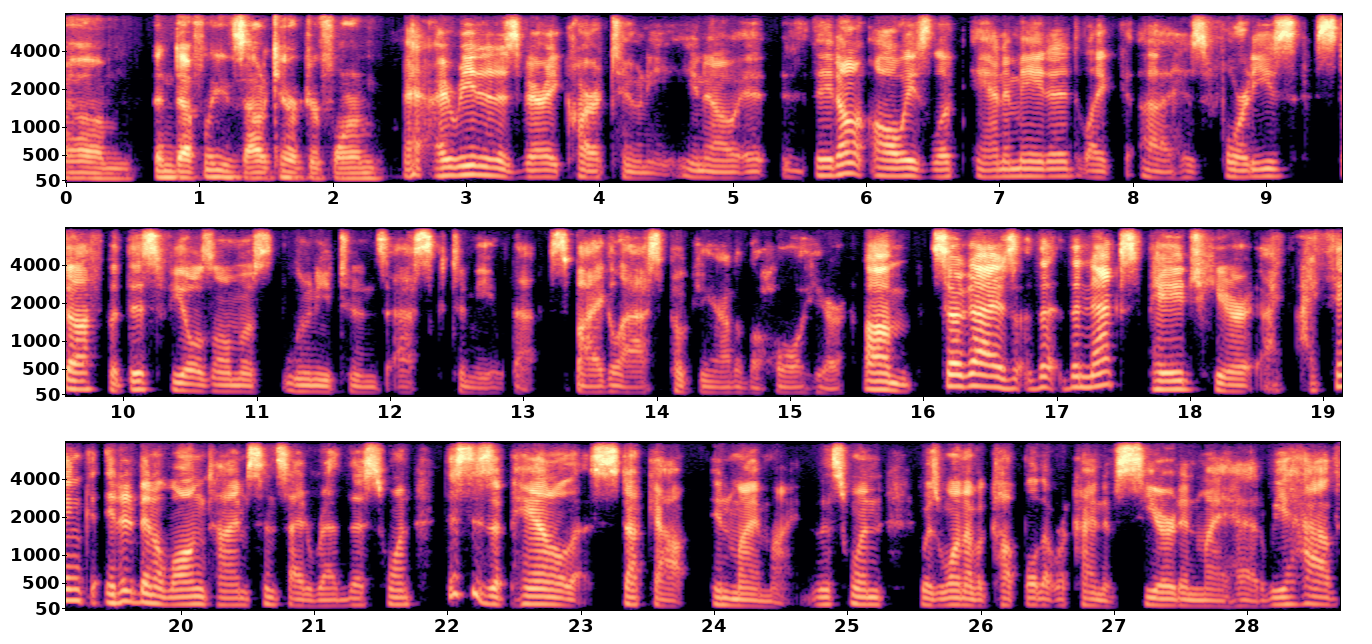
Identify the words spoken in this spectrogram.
Um, and definitely is out of character for him. I read it as very cartoony. You know, it they don't always look animated like uh, his 40s stuff, but this feels almost Looney Tunes esque to me with that spyglass poking out of the hole here. Um, so guys, the the next page here, I, I think it had been a long time since I'd read this one. This is a panel that stuck out in my mind. This one was one of a couple that were kind of seared in my head. We have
